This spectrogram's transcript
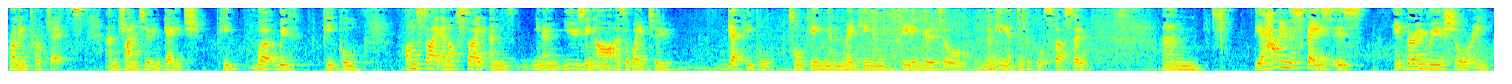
running projects and trying to engage pe- work with people on site and off site, and you know using art as a way to get people talking and making and feeling good or looking at difficult stuff. So, um, yeah, having the space is very reassuring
